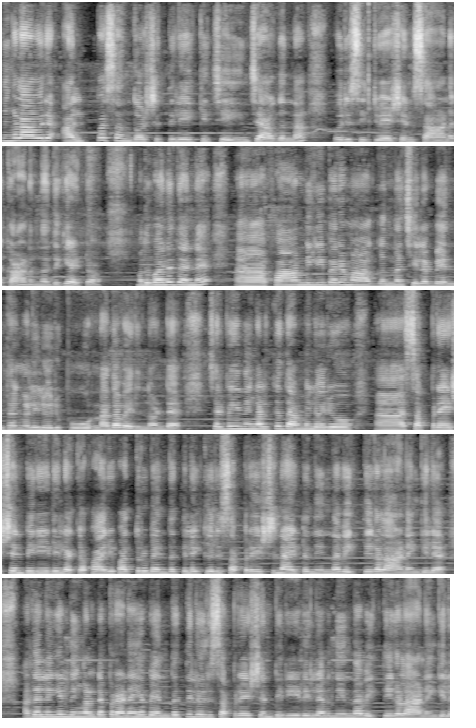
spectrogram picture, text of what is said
നിങ്ങൾ ആ ഒരു അല്പസന്തോഷത്തിലേക്ക് ചേഞ്ച് ആകുന്ന ഒരു സിറ്റുവേഷൻസ് ആണ് കാണുന്നത് കേട്ടോ. അതുപോലെ തന്നെ ഫാമിലിപരമാകുന്ന ചില ബന്ധങ്ങളിൽ ഒരു പൂർണത വരുന്നുണ്ട്. ചിലപ്പോൾ നിങ്ങൾക്ക് തമ്മിലൊരു സെപ്പറേഷൻ പീരീഡിലൊക്കെ ഭാര്യ ഭർത്തൃ ബന്ധത്തിലേക്ക് ഒരു സെപ്പറേഷനായിട്ട് നിന്ന വ്യക്തികളാണെങ്കിൽ അതല്ലെങ്കിൽ നിങ്ങളുടെ പ്രണയ ബന്ധത്തിൽ ഒരു സെപ്പറേഷൻ പീരീഡിൽ നിന്ന വ്യക്തികളാണെങ്കിൽ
